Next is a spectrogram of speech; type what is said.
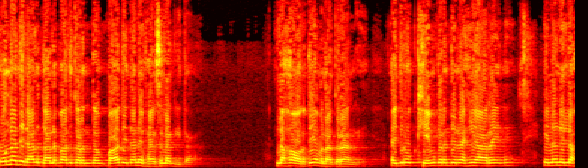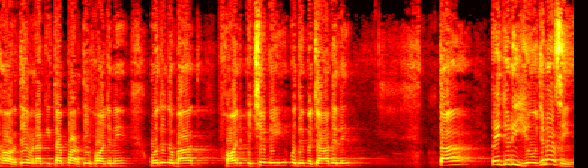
ਉਹਨਾਂ ਦੇ ਨਾਲ ਗੱਲਬਾਤ ਕਰਨ ਤੋਂ ਬਾਅਦ ਇਹਨਾਂ ਨੇ ਫੈਸਲਾ ਕੀਤਾ, ਲਾਹੌਰ ਤੇ ਹਮਲਾ ਕਰਾਂਗੇ। ਇਧਰੋਂ ਖੇਮ ਕਰਨ ਦੇ ਰਾਹੀਂ ਆ ਰਹੇ ਨੇ। ਇਹਨਾਂ ਨੇ ਲਾਹੌਰ ਤੇ ਹਮਲਾ ਕੀਤਾ, ਭਾਰਤੀ ਫੌਜ ਨੇ। ਉਹਦੇ ਤੋਂ ਬਾਅਦ ਫੌਜ ਪਿੱਛੇ ਗਈ, ਉਹਦੇ ਬਚਾਅ ਦੇ ਲਈ। ਤਾਂ ਇਹ ਜਿਹੜੀ ਯੋਜਨਾ ਸੀ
